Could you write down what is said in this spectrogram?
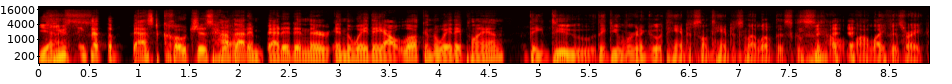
Yes. Do you think that the best coaches have Yeah. that embedded in their in the way they outlook and the way they plan? they do they do we're going to go tangents on tangents and i love this because this is how, how life is right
